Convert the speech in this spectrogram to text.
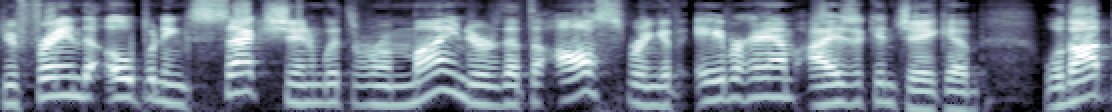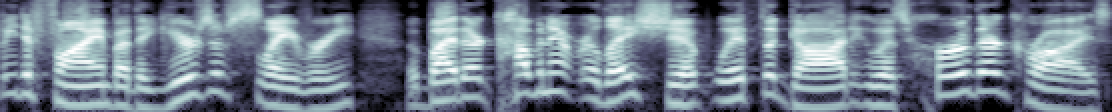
to frame the opening section with a reminder that the offspring of Abraham, Isaac, and Jacob will not be defined by the years of slavery, but by their covenant relationship with the God who has heard their cries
